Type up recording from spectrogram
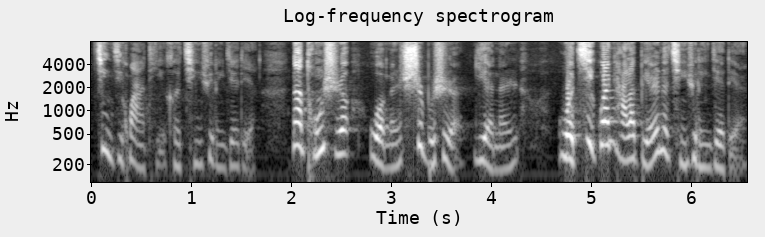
禁忌话题和情绪临界点。那同时，我们是不是也能？我既观察了别人的情绪临界点，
